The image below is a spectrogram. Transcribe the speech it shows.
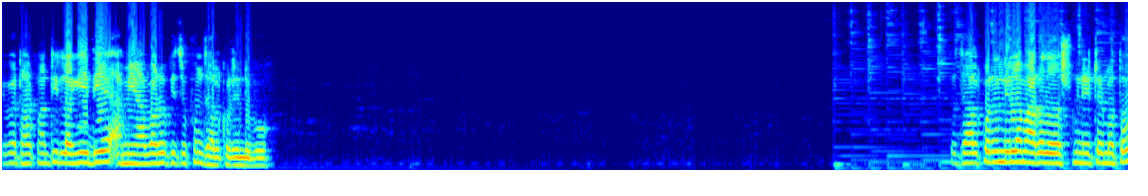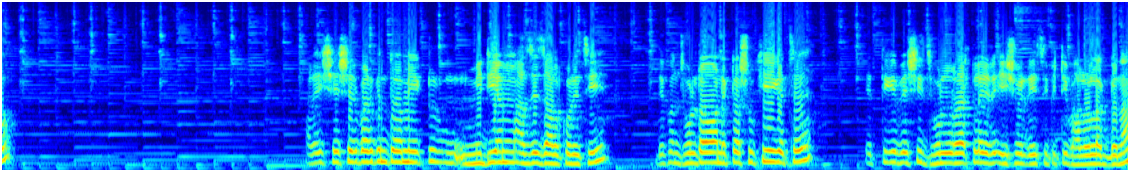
এবার ঢাকনাটি লাগিয়ে দিয়ে আমি আবারও কিছুক্ষণ জাল করে নেব। তো জাল করে নিলাম আরও দশ মিনিটের মতো। আর এই শেষের বার কিন্তু আমি একটু মিডিয়াম আজে জাল করেছি। দেখুন, ঝোলটাও অনেকটা শুকিয়ে গেছে। এর থেকে বেশি ঝোল রাখলে এই রেসিপিটি ভালো লাগবে না।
